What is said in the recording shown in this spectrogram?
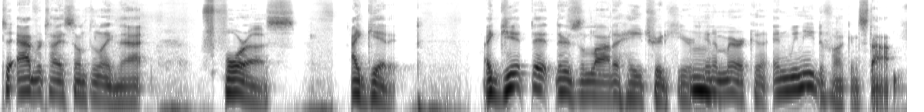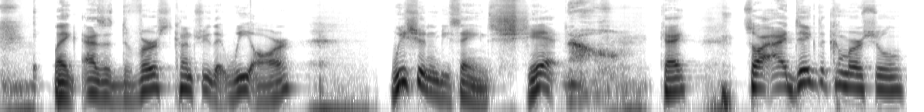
to advertise something like that for us, I get it. I get that there's a lot of hatred here in mm-hmm. America, and we need to fucking stop. Like, as a diverse country that we are, we shouldn't be saying shit. no, Okay. So I, I dig the commercial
